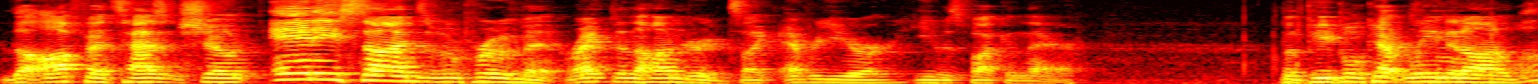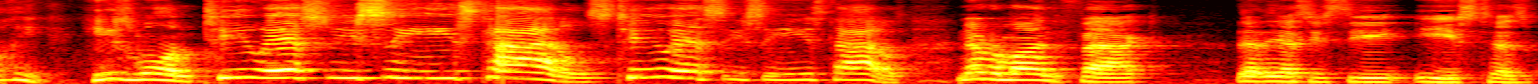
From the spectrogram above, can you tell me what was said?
The offense hasn't shown any signs of improvement. Ranked in the hundreds, like every year he was fucking there. But people kept leaning on, well, he, he's won two SEC East titles, two SEC East titles. Never mind the fact that the SEC East has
